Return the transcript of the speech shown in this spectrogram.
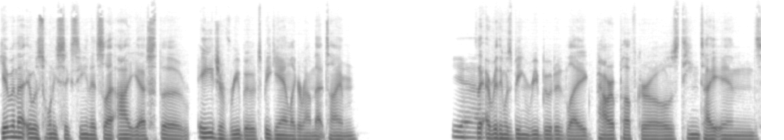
given that it was 2016, it's like ah yes, the age of reboots began like around that time. Yeah. Like everything was being rebooted, like Powerpuff Girls, Teen Titans.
